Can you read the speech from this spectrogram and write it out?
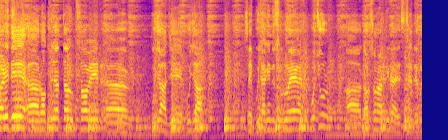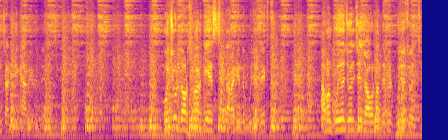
বাড়িতে রথযাত্রা উৎসবের পূজা, যে পূজা, সেই পূজা কিন্তু শুরু হয়ে গেছে। প্রচুর দর্শনার্থীরা এসছে। দেখুন চারিদিকে আমি প্রচুর দর্শনার্থী এসছে, তারা কিন্তু পুজো দেখছে। এখন পুজো চলছে, জগন্নাথ দেবের পুজো চলছে।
